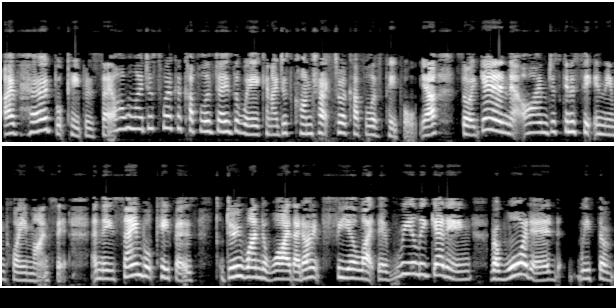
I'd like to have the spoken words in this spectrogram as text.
I've heard bookkeepers say, oh, well, I just work a couple of days a week and I just contract to a couple of people. Yeah. So again, oh, I'm just going to sit in the employee mindset. And these same bookkeepers do wonder why they don't feel like they're really getting rewarded with the,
